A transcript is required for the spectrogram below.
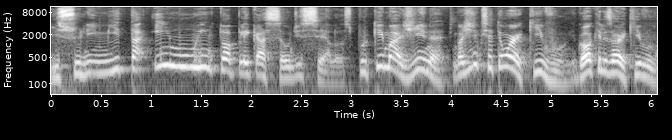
isso limita em muito a aplicação de células. Porque imagina, imagina que você tem um arquivo, igual aqueles arquivos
